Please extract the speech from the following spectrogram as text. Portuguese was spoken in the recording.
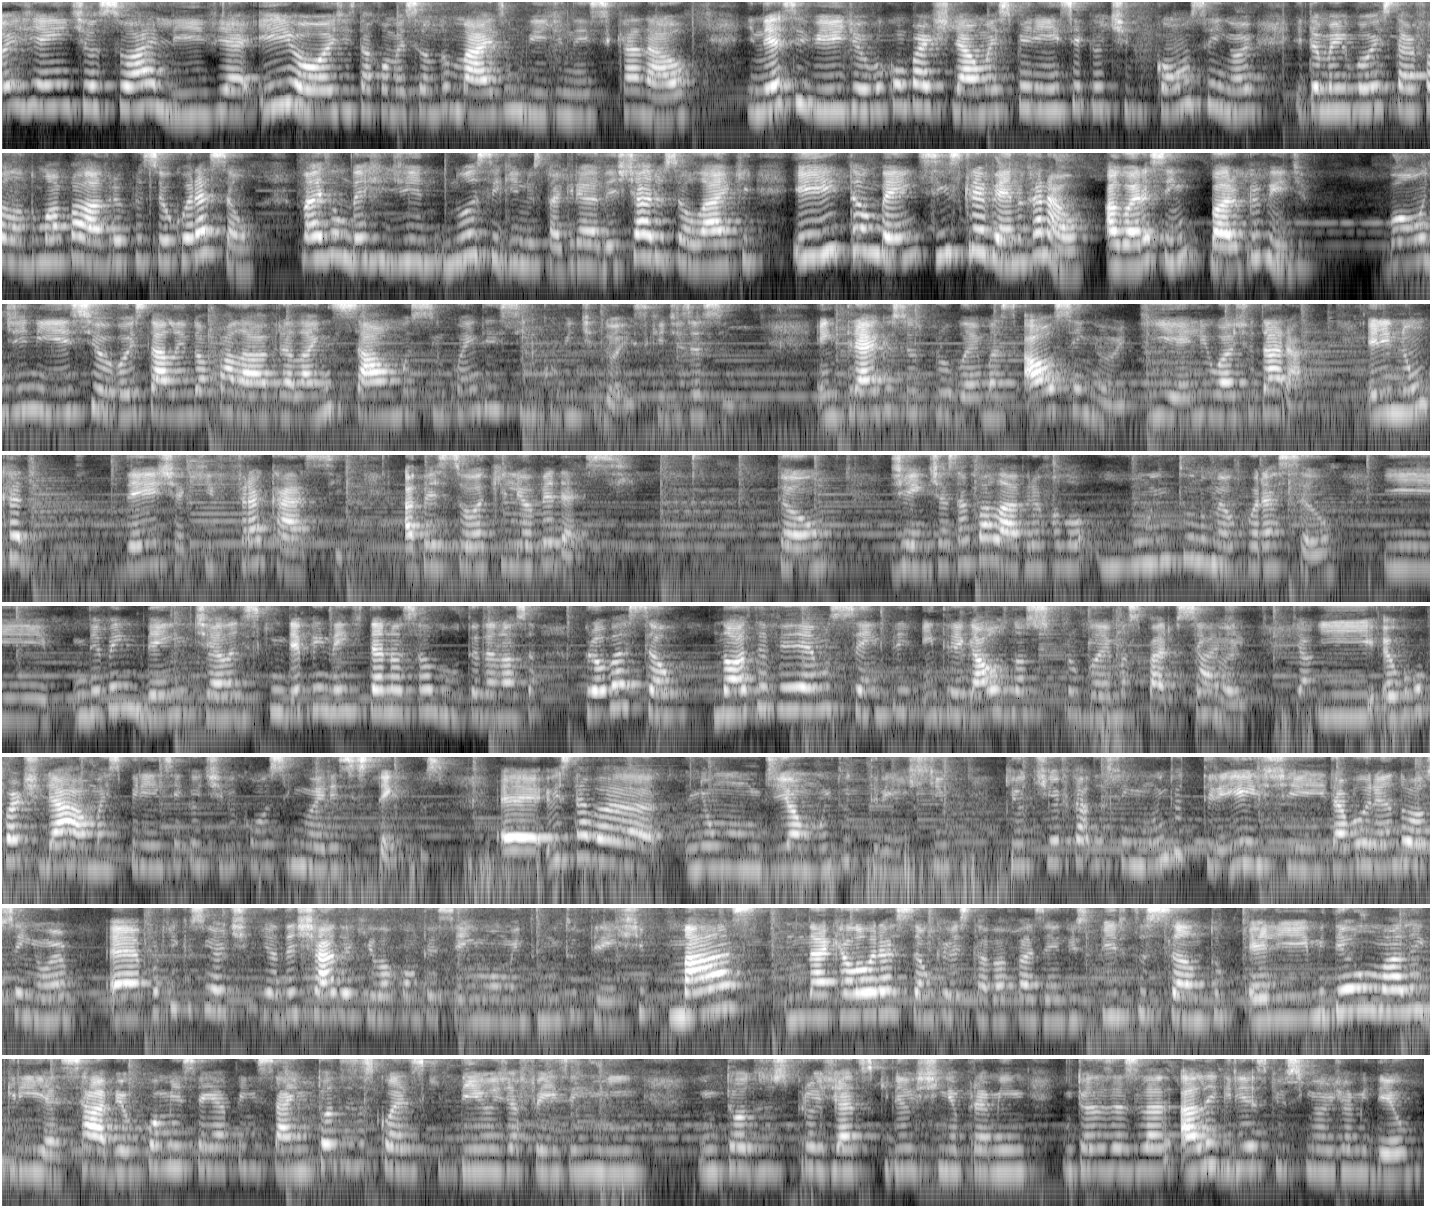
Oi gente, eu sou a Lívia e hoje está começando mais um vídeo nesse canal e nesse vídeo eu vou compartilhar uma experiência que eu tive com o Senhor e também vou estar falando uma palavra para o seu coração. Mas não deixe de nos seguir no Instagram, deixar o seu like e também se inscrever no canal. Agora sim, bora pro vídeo! Bom, de início eu vou estar lendo a palavra lá em Salmos 55, 22, que diz assim Entregue os seus problemas ao Senhor e Ele o ajudará. Ele nunca deixa que fracasse a pessoa que lhe obedece. Então, gente, essa palavra falou muito no meu coração e independente, ela diz que independente da nossa luta, da nossa provação, nós devemos sempre entregar os nossos problemas para o Senhor. E eu vou compartilhar uma experiência que eu tive com o Senhor esses tempos. É, eu estava em um dia muito triste, que eu tinha ficado assim muito triste e estava orando ao Senhor é, por que, que o Senhor tinha deixado aquilo acontecer em um momento muito triste. Mas naquela oração que eu estava fazendo, o Espírito Santo, ele me deu uma alegria, sabe? Eu comecei a pensar em todas as coisas que Deus já fez em mim, em todos os projetos que Deus tinha para mim, em todas as alegrias que o Senhor já me deu.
